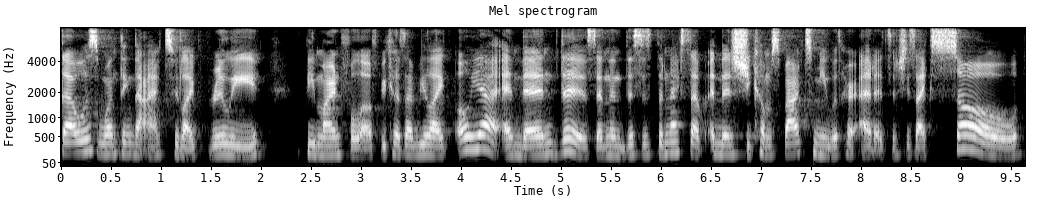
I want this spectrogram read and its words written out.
that was one thing that I had to like really be mindful of because I'd be like, oh yeah, and then this, and then this is the next step. And then she comes back to me with her edits and she's like, so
